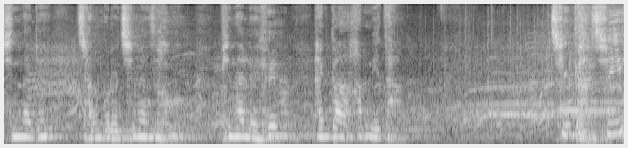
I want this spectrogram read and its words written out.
신나게 장구를 치면서 피날레를 할까 합니다. 지금까지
